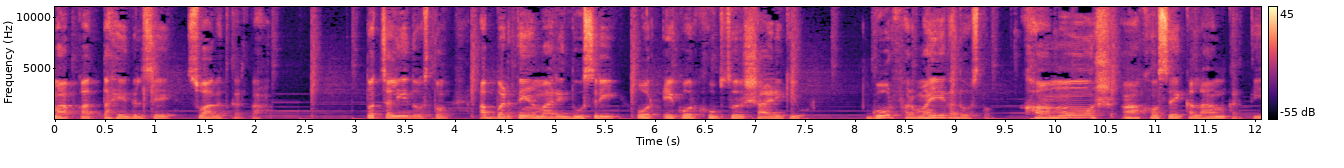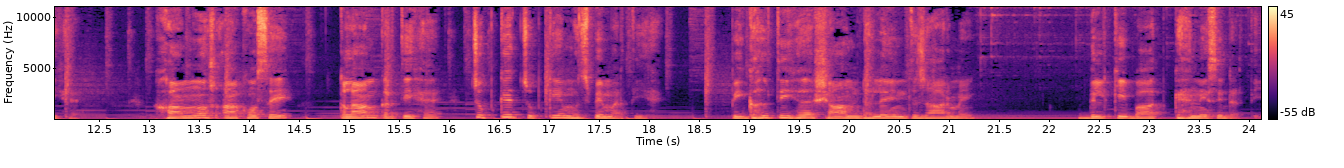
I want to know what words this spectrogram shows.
मैं आपका तहे दिल से स्वागत करता हूँ। तो चलिए दोस्तों, अब बढ़ते हैं हमारी दूसरी और एक और खूबसूरत शायरी की ओर। गौर फरमाइएगा दोस्तों। खामोश आँखों से कलाम करती है। खामोश आँखों से कलाम करती है, चुपके चुपके मुझ पे मरती है। पिघलती है शाम ढले इंतज़ार में, दिल की बात कहने से डरती।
